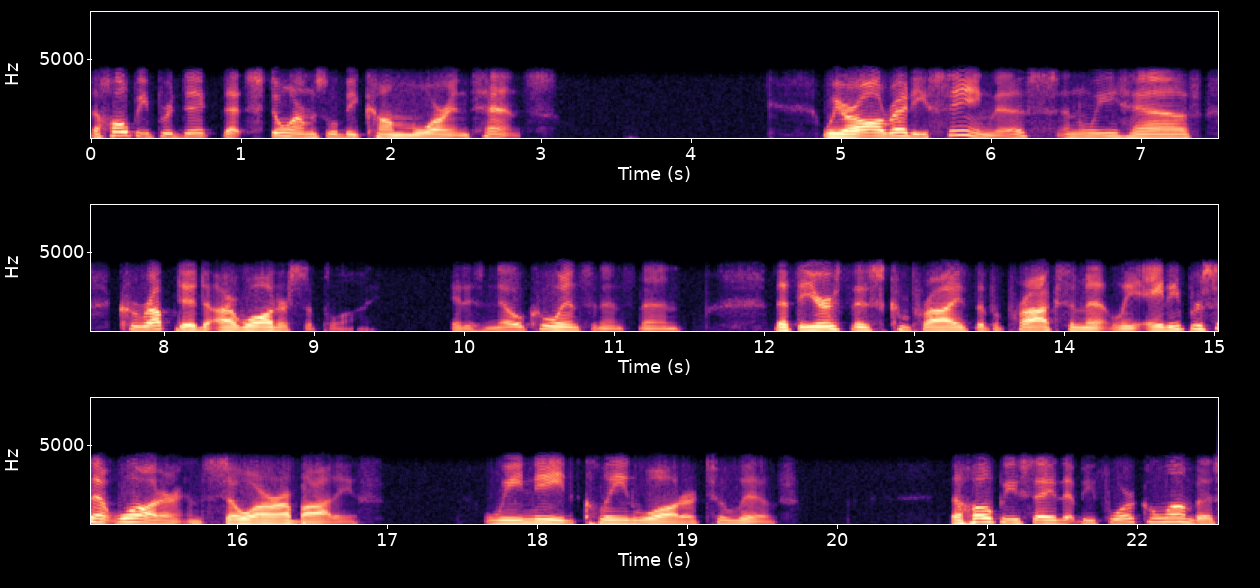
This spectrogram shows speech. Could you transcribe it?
the Hopi predict that storms will become more intense. We are already seeing this, and we have corrupted our water supply. It is no coincidence, then, that the earth is comprised of approximately 80% water, and so are our bodies. We need clean water to live. The Hopi say that before Columbus,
